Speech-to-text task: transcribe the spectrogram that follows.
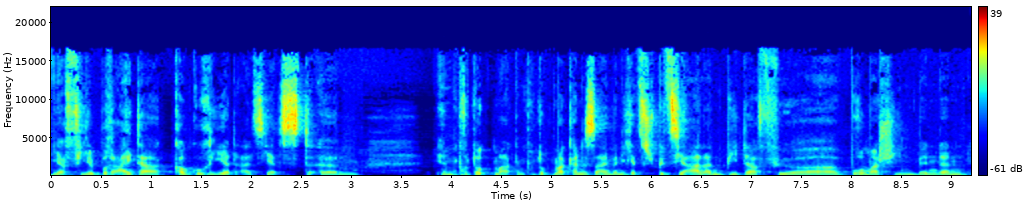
ja viel breiter konkurriert als jetzt ähm, im Produktmarkt. Im Produktmarkt kann es sein, wenn ich jetzt Spezialanbieter für Bohrmaschinen bin, dann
